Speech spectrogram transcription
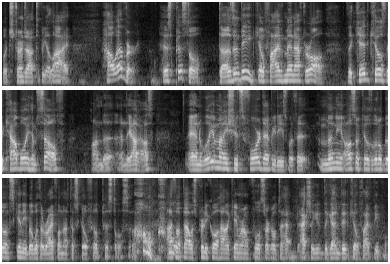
which turns out to be a lie. However, his pistol does indeed kill five men after all. The kid kills the cowboy himself on the in the outhouse, and William Munny shoots four deputies with it. Munny also kills Little Bill and Skinny, but with a rifle, not the Schofield pistol. So, oh, cool. I thought that was pretty cool how it came around full circle to ha- actually the gun did kill five people.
